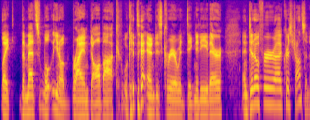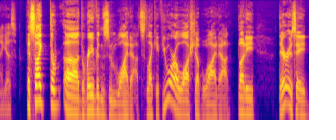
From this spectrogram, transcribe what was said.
like the Mets will, you know, Brian Daubach will get to end his career with dignity there. And ditto for uh, Chris Johnson, I guess. It's like the uh, the Ravens and wideouts. Like if you are a washed up wideout, buddy, there is a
